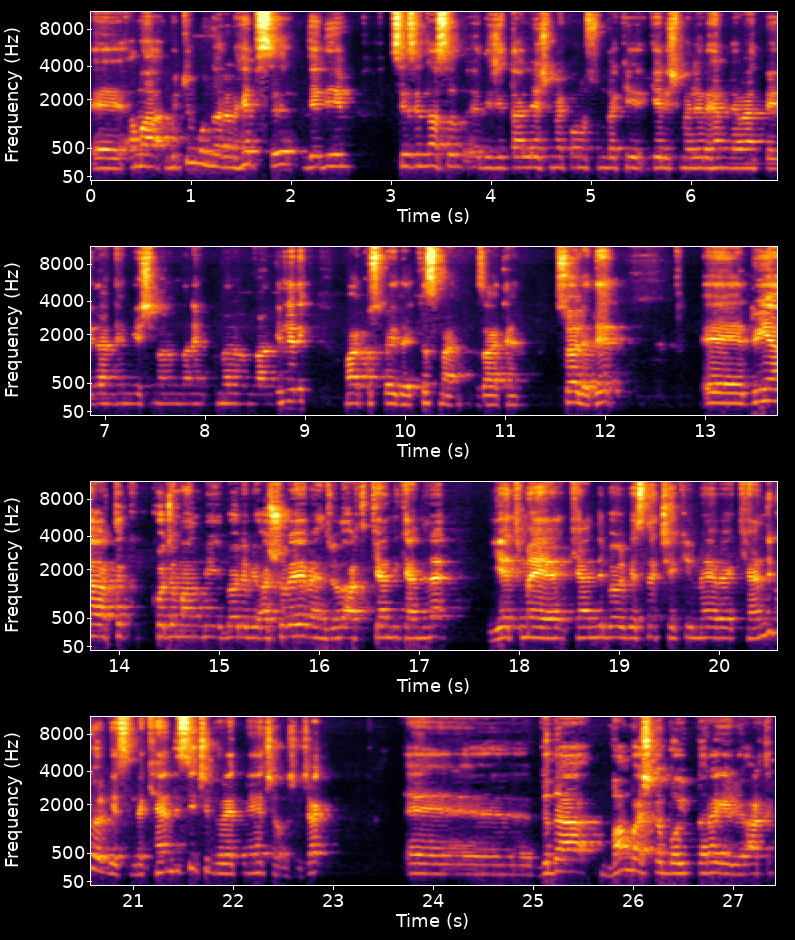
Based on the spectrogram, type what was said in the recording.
E, ama bütün bunların hepsi dediğim sizin nasıl e, dijitalleşme konusundaki gelişmeleri hem Levent Bey'den hem Yeşim Hanım'dan hem Pınar Hanım'dan dinledik. Markus Bey de kısmen zaten söyledi. E, dünya artık kocaman bir böyle bir aşureye benziyor. Artık kendi kendine yetmeye, kendi bölgesine çekilmeye ve kendi bölgesinde kendisi için üretmeye çalışacak. E, gıda bambaşka boyutlara geliyor. Artık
